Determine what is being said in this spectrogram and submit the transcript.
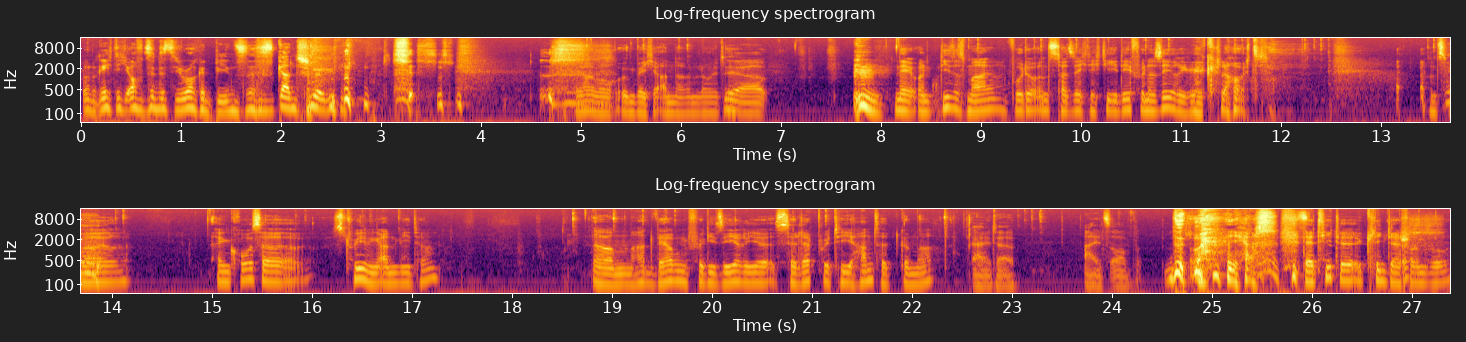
Und richtig oft sind es die Rocket Beans. Das ist ganz schlimm. Ja, aber auch irgendwelche anderen Leute. ja. Nee, und dieses Mal wurde uns tatsächlich die Idee für eine Serie geklaut. Und zwar ein großer Streaming-Anbieter ähm, hat Werbung für die Serie Celebrity Hunted gemacht. Alter. Als ob. ja, der Titel klingt ja schon so.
